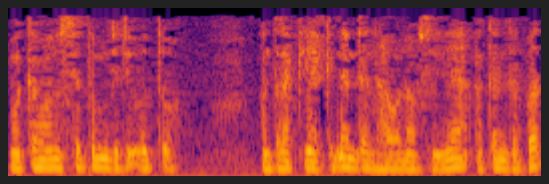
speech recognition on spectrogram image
maka manusia itu menjadi utuh. Antara keyakinan dan hawa nafsunya akan dapat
